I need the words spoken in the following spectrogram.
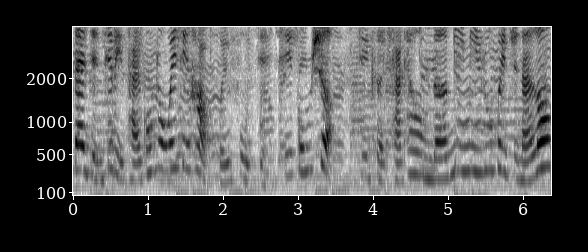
在减七理财公众微信号回复“减七公社”即可查看我们的秘密入会指南喽。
